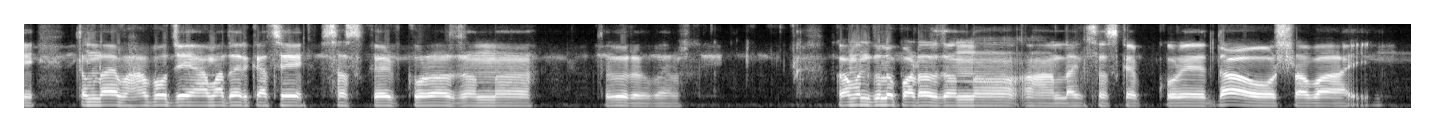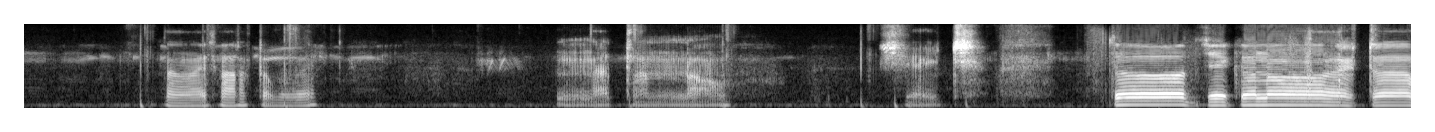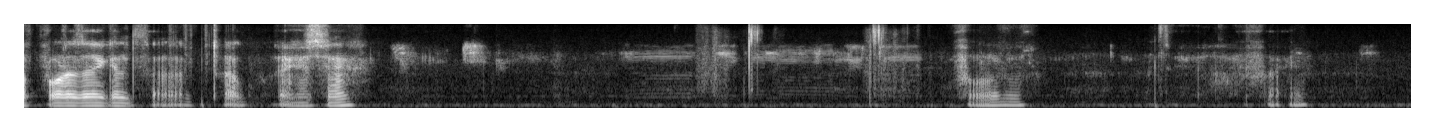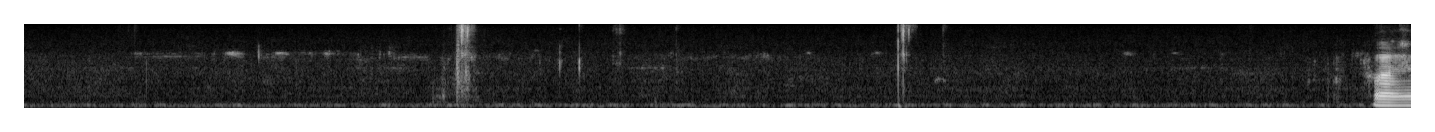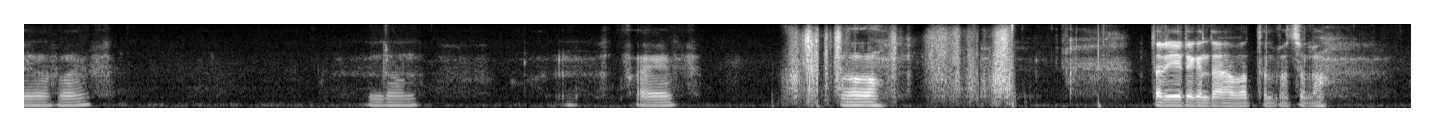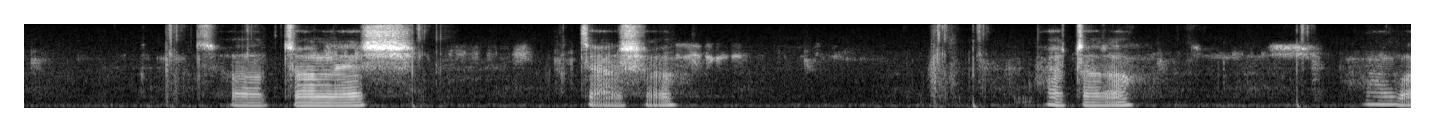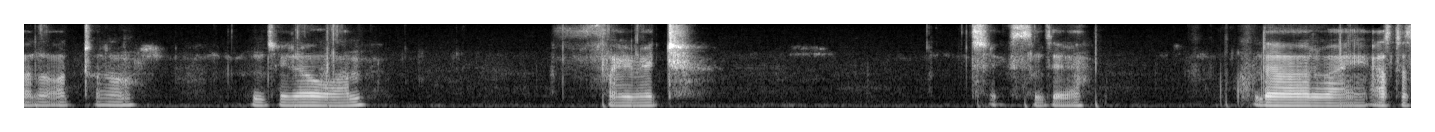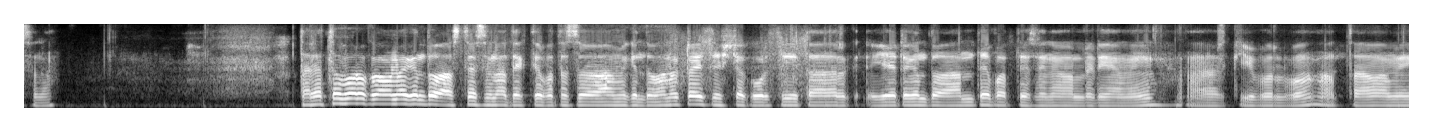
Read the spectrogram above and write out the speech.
তোমরা ভাবো যে আমাদের কাছে সাবস্ক্রাইব করার জন্য কমেন্টগুলো পড়ার জন্য লাইক সাবস্ক্রাইব করে দাও সবাই। আর একটা বলবে ষাট তো যে কোনো একটা পড়া যায় কিন্তু একটা পড়ে গেছে। Four, five. Four zero five. Five. Oh. তাহলে এটা কিন্তু আবার তুলবো চলো চল্লিশ চারশো আঠারো বারো আঠারো zero one five eight six zero ধর ভাই, আসতেছে না। তার এত বড় করোনা কিন্তু আসতেছে না, দেখতে পাচ্ছ আমি কিন্তু অনেকটাই চেষ্টা করছি, তার ইয়েটা কিন্তু আনতে পারতেছি না অলরেডি আমি। আর কি বলব? তাও আমি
